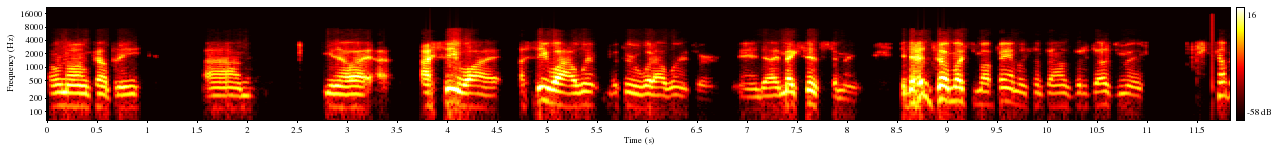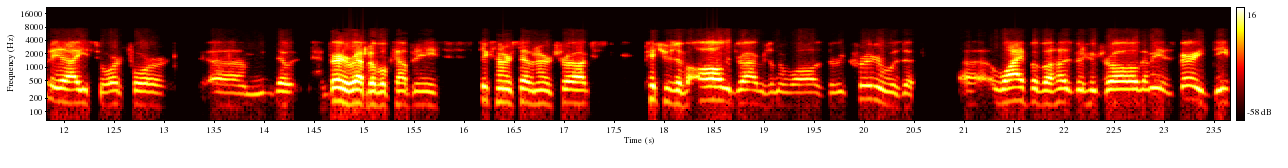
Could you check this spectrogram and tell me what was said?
own my own company. Um, you know, I, I see why, I see why I went through what I went through and uh, it makes sense to me. It doesn't so much to my family sometimes, but it does to me The company that I used to work for, um, very reputable company, 600, 700 trucks, pictures of all the drivers on the walls. The recruiter was a, a wife of a husband who drove. I mean, it was very deep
